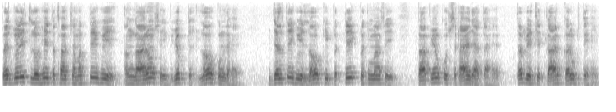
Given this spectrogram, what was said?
प्रज्वलित लोहे तथा चमकते हुए अंगारों से युक्त लौह कुंड है। जलते हुए लौह की प्रत्येक प्रतिमा से पापियों को सटाया जाता है। तब वे चित्कार कर उठते हैं।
